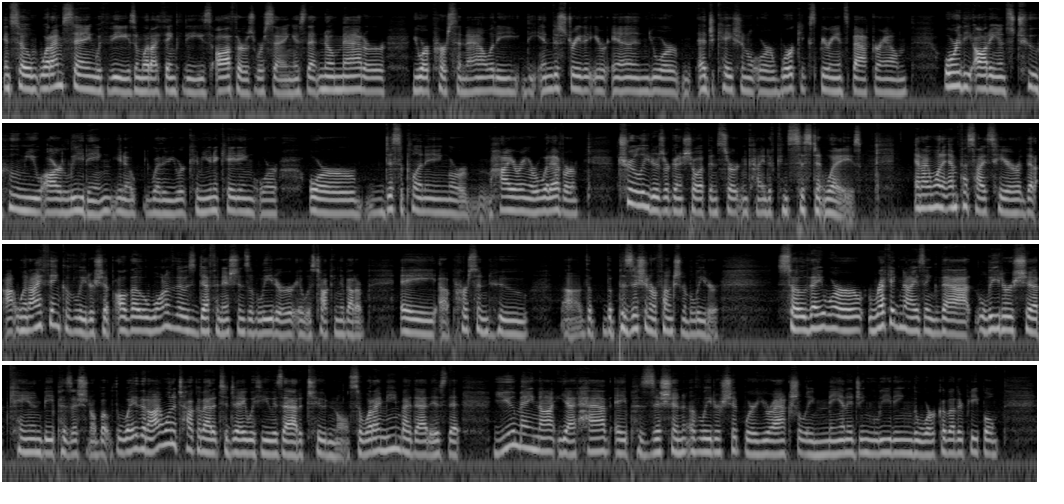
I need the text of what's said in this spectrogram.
And so what I'm saying with these and what I think these authors were saying is that no matter your personality, the industry that you're in, your educational or work experience background, or the audience to whom you are leading, you know, whether you are communicating or or disciplining or hiring or whatever, true leaders are going to show up in certain kind of consistent ways. And I want to emphasize here that I, when I think of leadership, although one of those definitions of leader, it was talking about a, a, a person who, uh, the, the position or function of a leader. So they were recognizing that leadership can be positional, but the way that I want to talk about it today with you is attitudinal. So, what I mean by that is that you may not yet have a position of leadership where you're actually managing, leading the work of other people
